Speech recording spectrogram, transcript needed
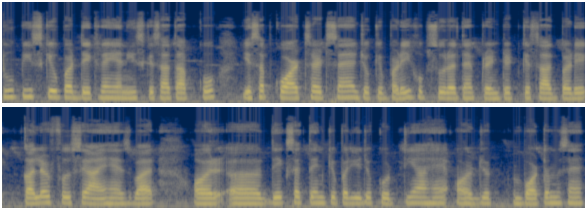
टू पीस के ऊपर देख रहे हैं, यानी इसके साथ आपको ये सब क्वाड सेट्स हैं, जो कि बड़े ही खूबसूरत हैं प्रिंटेड के साथ बड़े कलरफुल से आए हैं इस बार। और देख सकते हैं इनके ऊपर ये जो कुर्तियाँ हैं और जो बॉटम्स हैं,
